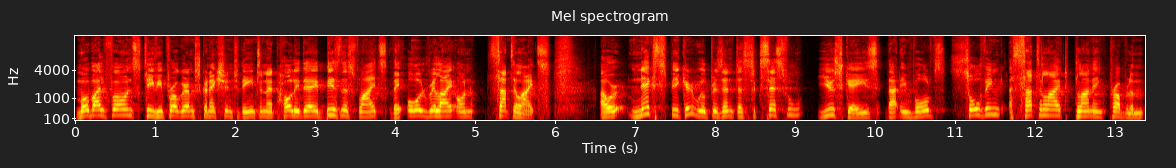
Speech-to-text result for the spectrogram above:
Mobile phones, TV programs, connection to the internet, holiday, business flights, they all rely on satellites. Our next speaker will present a successful use case that involves solving a satellite planning problem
